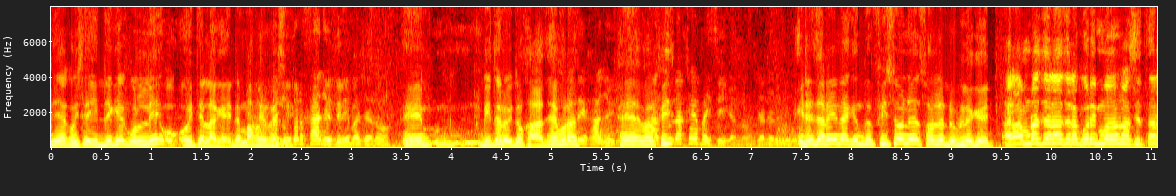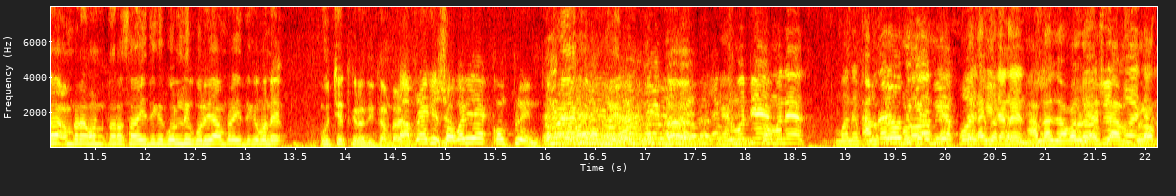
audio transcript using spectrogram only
দিয়ে কইছে এইদিকে করলে হইতে লাগে। এটা মাপে পাইছে। তোর কাজ হইতো নি বাজারও। ভিতরে হইতো খাওয়া এরপরে হ্যাঁ এবার? এটা জানি না কিন্তু পিছনে চলে ডুপ্লিকেট। আর আমরা যারা যারা গরিব মানুষ আছি তারা আমরা এখন তারা চাই এদিকে গল্লি করি আমরা এদিকে মানে উচ্ছেদ করে দিতাম। আমরা আপনারা কি সবারই এক কমপ্লেন আমরা একই complaint। হ্যাঁ। এর মধ্যে মানে মানে আপনারা ওদিকে জানেন? আমরা যখন গেছিলাম ব্লক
